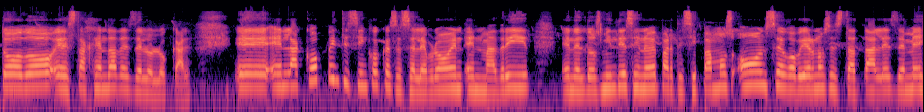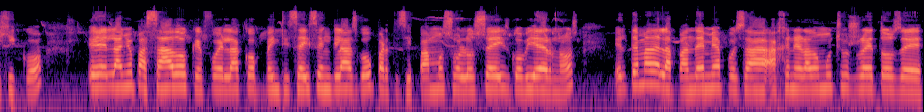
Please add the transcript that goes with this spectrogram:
toda esta agenda desde lo local. Eh, en la COP25 que se celebró en, en Madrid en el 2019 participamos 11 gobiernos estatales de México. El año pasado, que fue la COP26 en Glasgow, participamos solo seis gobiernos el tema de la pandemia pues ha, generado muchos retos de,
